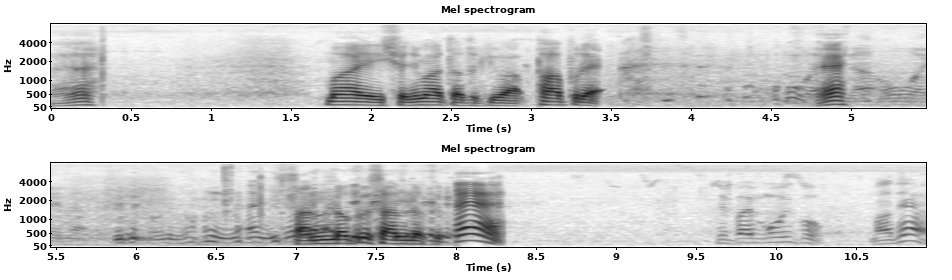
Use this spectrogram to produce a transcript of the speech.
ね前一緒に回った時はパワープレーね3636ね先輩もう一個まだやろ？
